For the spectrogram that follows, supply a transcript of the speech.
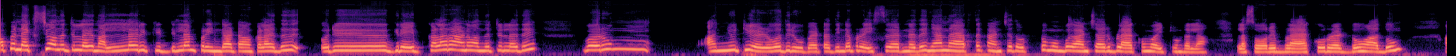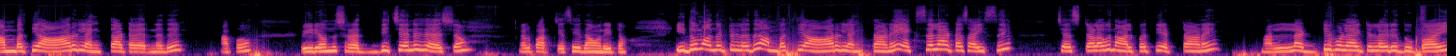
അപ്പൊ നെക്സ്റ്റ് വന്നിട്ടുള്ളത് നല്ലൊരു കിഡിലൻ പ്രിന്റ് ആട്ടോ മക്കളെ. ഇത് ഒരു ഗ്രേപ്പ് കളറാണ് വന്നിട്ടുള്ളത്. വെറും അഞ്ഞൂറ്റി എഴുപത് രൂപ കേട്ടോ ഇതിന്റെ പ്രൈസ് വരുന്നത്. ഞാൻ നേരത്തെ കാണിച്ച തൊട്ട് മുമ്പ് കാണിച്ച ഒരു ബ്ലാക്കും വൈറ്റും ഉണ്ടല്ലോ. അല്ല സോറി ബ്ലാക്കും റെഡും അതും അമ്പത്തി ആറ് ലെങ്ത് ആട്ടോ വരുന്നത്. അപ്പോൾ വീഡിയോ ഒന്ന് ശ്രദ്ധിച്ചതിന് ശേഷം നിങ്ങൾ പർച്ചേസ് ചെയ്താൽ മതി കേട്ടോ. ഇതും വന്നിട്ടുള്ളത് അമ്പത്തി ആറ് ലെങ്ത് ആണ്. എക്സൽ ആട്ടോ സൈസ് ചെസ്റ്റ് അളവ് നാൽപ്പത്തി എട്ടാണ് നല്ല അടിപൊളിയായിട്ടുള്ള ഒരു ദുബായ്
